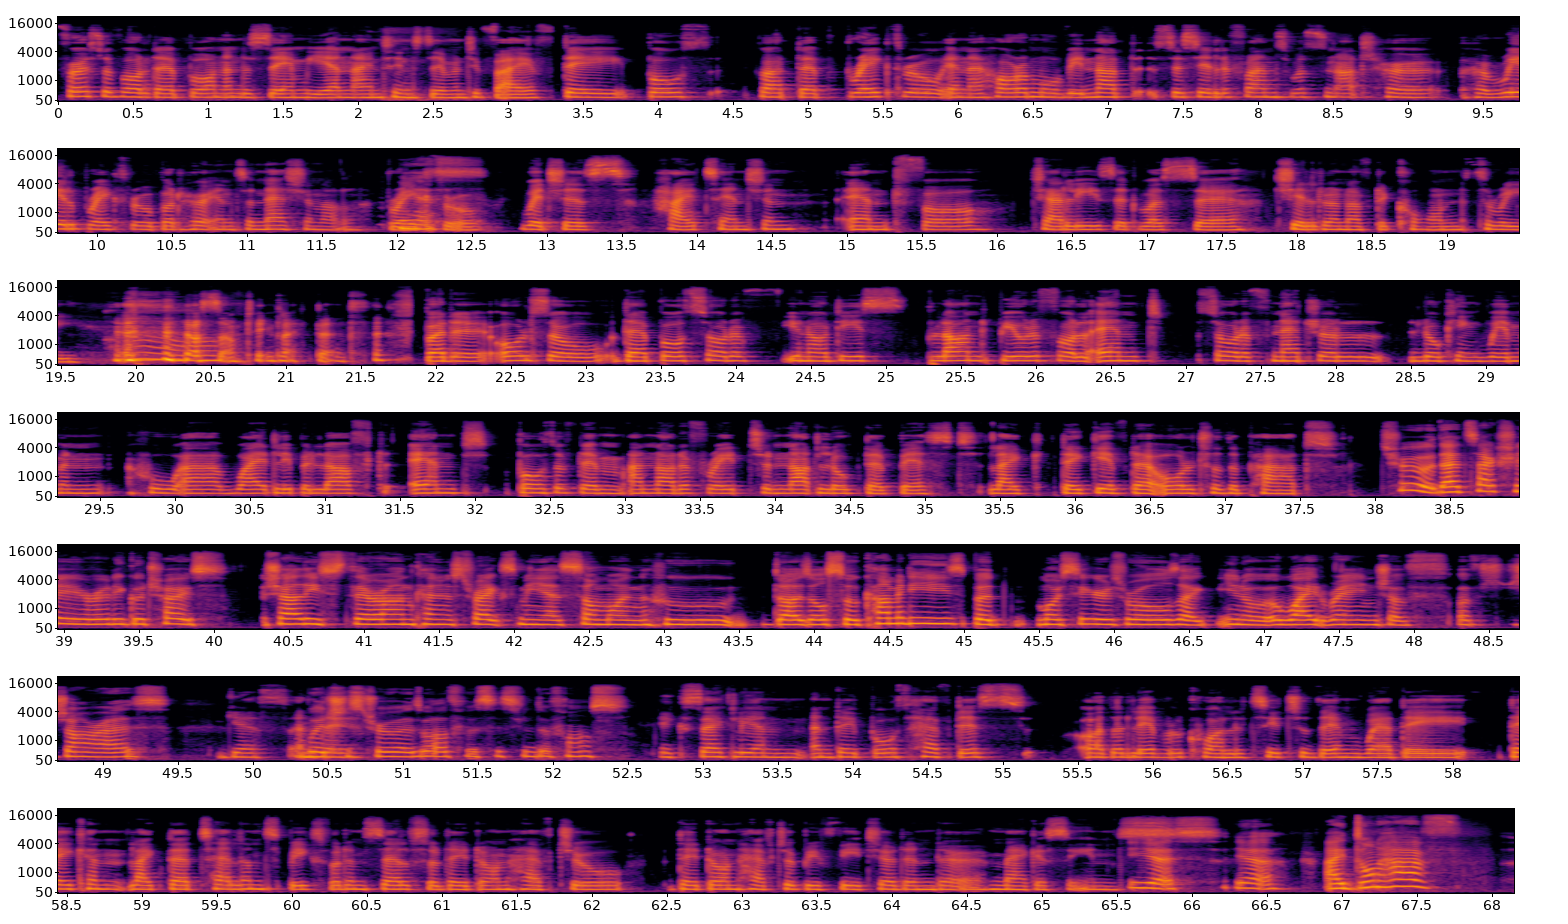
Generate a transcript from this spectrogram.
First of all, they're born in the same year, 1975. They both got their breakthrough in a horror movie. Not Cécile de France was not her her real breakthrough, but her international breakthrough, Yes. which is High Tension. And for Charlize, it was uh, Children of the Corn 3 or something like that. But uh, also, they're both sort of, you know, these blonde, beautiful, and sort of natural looking women who are widely beloved. And both of them are not afraid to not look their best. Like they give their all to the part. True, that's actually a really good choice. Charlize Theron kind of strikes me as someone who does also comedies, but more serious roles, like you know, a wide range of of genres, Yes. And which they- is true as well for Cécile de France. Exactly, and and they both have this other level quality to them where they they can like their talent speaks for themselves, so they don't have to they don't have to be featured in the magazines. Yes, yeah. I don't have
